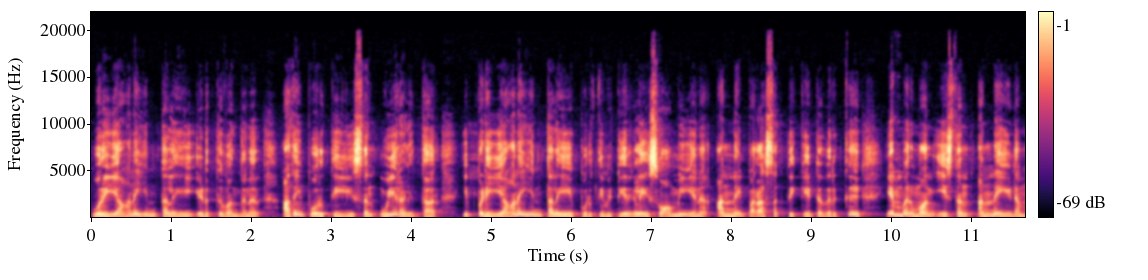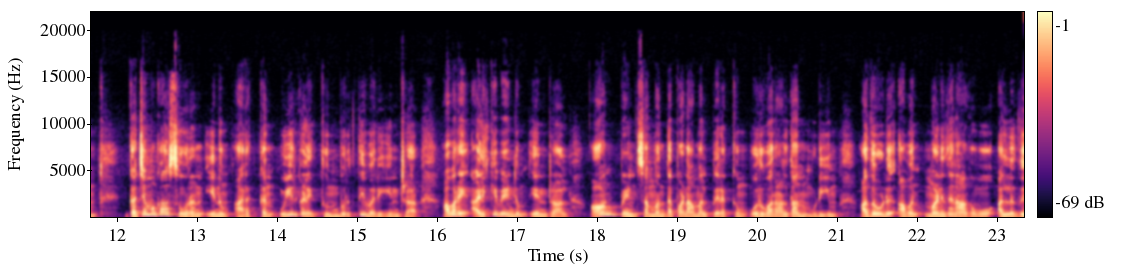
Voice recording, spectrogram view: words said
ஒரு யானையின் தலையை எடுத்து வந்தனர். அதை பொருத்தி ஈசன் உயிரளித்தார். இப்படி யானையின் தலையை பொருத்திவிட்டீர்களே சுவாமி என அன்னை பராசக்தி கேட்டதற்கு எம்பெருமான் ஈசன் அன்னையிடம் கஜமுகாசூரன் எனும் அரக்கன் உயிர்களை துன்புறுத்தி வருகின்றார். அவரை அழிக்க வேண்டும் என்றால் ஆண் பெண் சம்பந்தப்படாமல் பிறக்கும் ஒருவரால் தான் முடியும். அதோடு அவன் மனிதனாகவோ அல்லது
